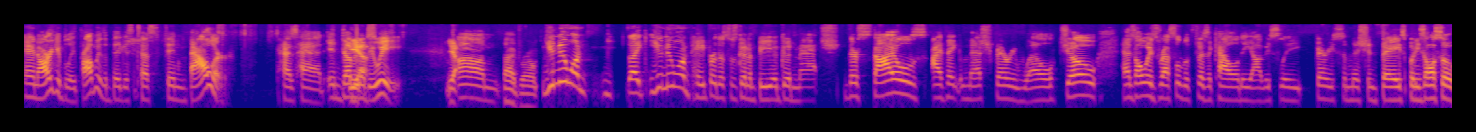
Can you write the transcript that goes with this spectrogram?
and arguably probably the biggest test Finn Balor has had in WWE. Yes. Yeah. Um, Side room. You knew on like you knew on paper this was going to be a good match. Their styles, I think, mesh very well. Joe has always wrestled with physicality, obviously very submission based, but he's also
